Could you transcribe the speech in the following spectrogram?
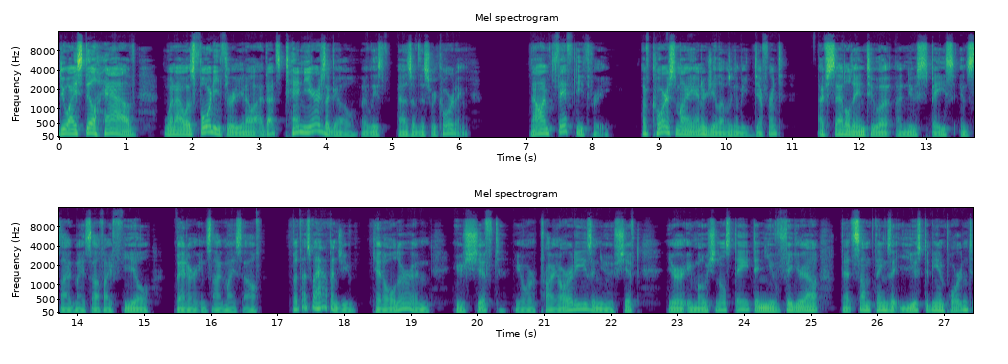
do I still have when I was 43? You know, that's 10 years ago, at least as of this recording. Now I'm 53. Of course, my energy level is going to be different. I've settled into a, a new space inside myself. I feel better inside myself. But that's what happens. You get older and you shift your priorities and you shift your emotional state and you figure out that some things that used to be important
